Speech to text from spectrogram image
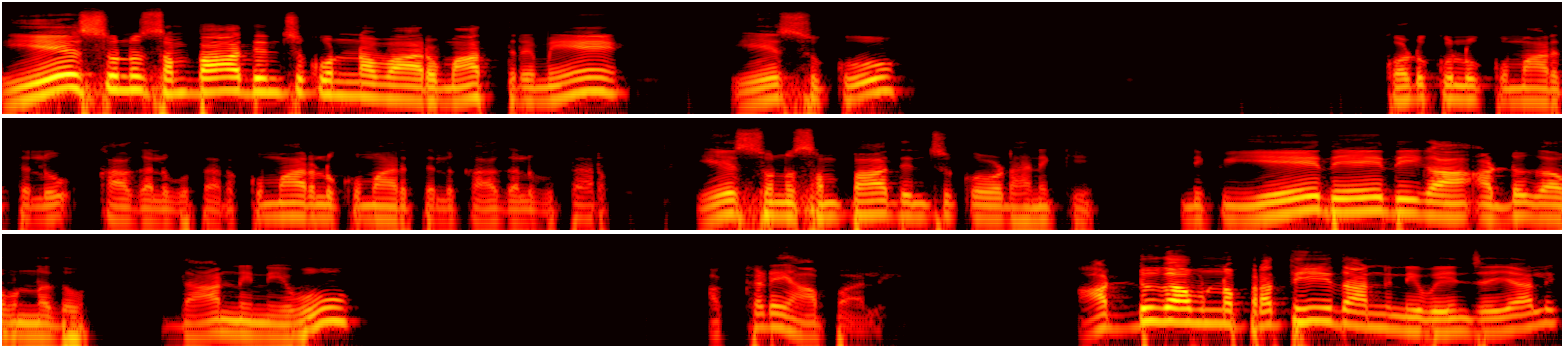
యేసును సంపాదించుకున్న వారు మాత్రమే యేసుకు కొడుకులు కుమార్తెలు కాగలుగుతారు. కుమారులు కుమార్తెలు కాగలుగుతారు. యేసును సంపాదించుకోవడానికి నీకు ఏదేదిగా అడ్డుగా ఉన్నదో దాన్ని నీవు అక్కడే ఆపాలి. అడ్డుగా ఉన్న ప్రతి దాన్ని నీవు ఏం చేయాలి?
